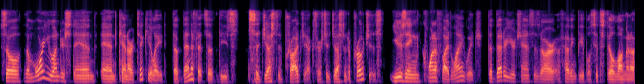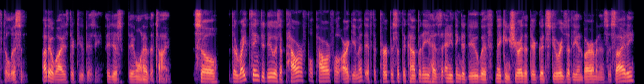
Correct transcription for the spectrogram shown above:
So the more you understand and can articulate the benefits of these suggested projects or suggested approaches using quantified language, the better your chances are of having people sit still long enough to listen. Otherwise, they're too busy. They just they won't have the time. So the right thing to do is a powerful, powerful argument if the purpose of the company has anything to do with making sure that they're good stewards of the environment and society.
